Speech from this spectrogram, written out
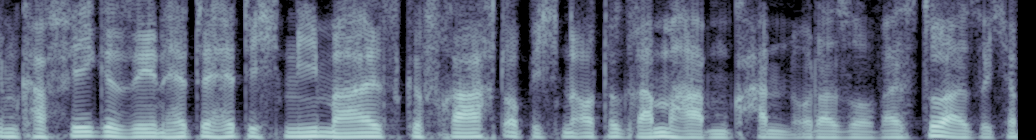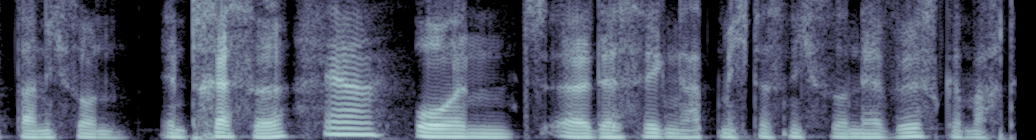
im Café gesehen hätte, hätte ich niemals gefragt, ob ich ein Autogramm haben kann oder so, weißt du? Also ich habe da nicht so ein Interesse. Ja. Und äh, deswegen hat mich das nicht so nervös gemacht.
